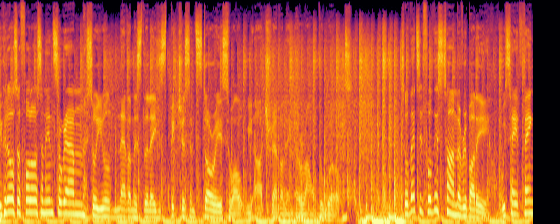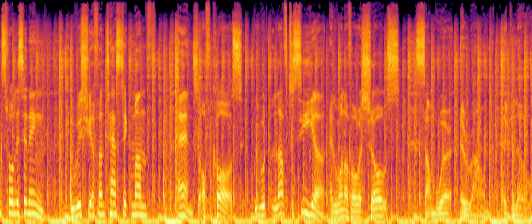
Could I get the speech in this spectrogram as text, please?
You could also follow us on Instagram so you'll never miss the latest pictures and stories while we are traveling around the world. So that's it for this time, everybody. We say thanks for listening. We wish you a fantastic month. And of course, we would love to see you at one of our shows somewhere around the globe.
